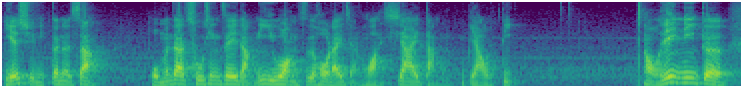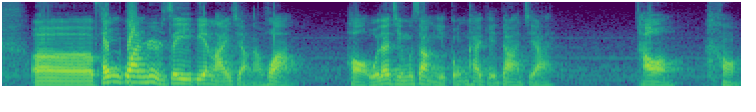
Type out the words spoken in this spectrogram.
也许你跟得上，我们在出清这一档利旺之后来讲的话，下一档标的。好，那那个呃封关日这一边来讲的话。好，我在节目上也公开给大家。好好，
